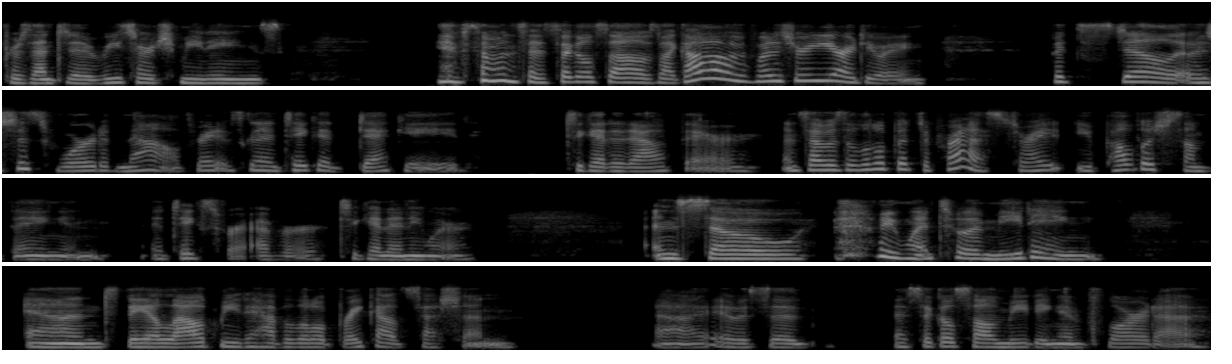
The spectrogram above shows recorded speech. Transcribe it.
presented at research meetings. If someone said sickle cell, I was like, oh, what is your ER doing? But still, it was just word of mouth, right? It was going to take a decade to get it out there. And so I was a little bit depressed, right? You publish something and it takes forever to get anywhere. And so I went to a meeting and they allowed me to have a little breakout session. Uh, it was a, a sickle cell meeting in Florida.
